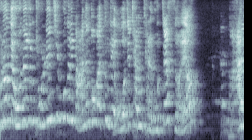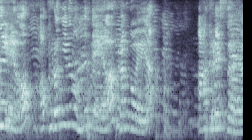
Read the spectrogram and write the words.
그런데 오늘 좀 졸린 친구들이 많은 것 같은데 어제 잠 잘 못 잤어요? 아니에요. 어, 그런 일은 없는데요. 그런 거예요? 아, 그랬어요.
